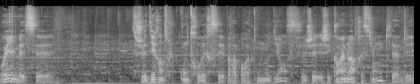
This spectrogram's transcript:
Oui, mais c'est. Je vais dire un truc controversé par rapport à ton audience. J'ai quand même l'impression qu'il y a des.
